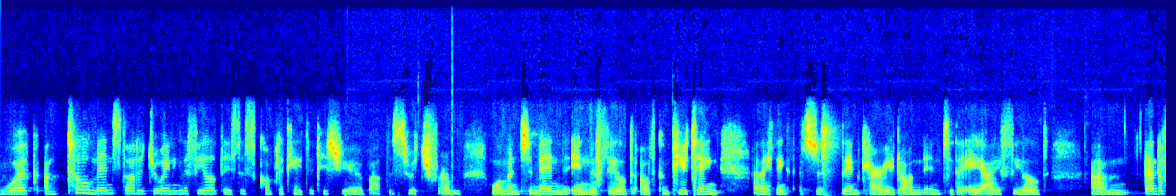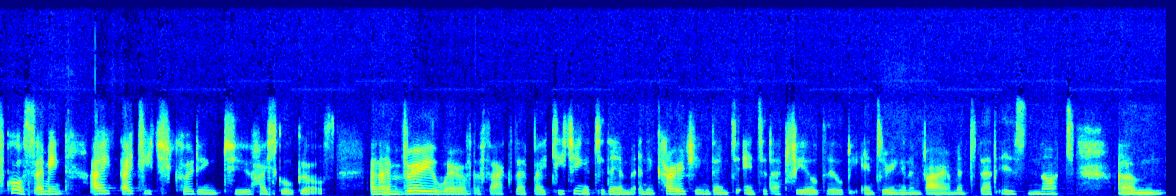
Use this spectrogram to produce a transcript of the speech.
work until men started joining the field. There's this complicated history about the switch from women to men in the field of computing, and I think that's just then carried on into the AI field. Um, and of course, I mean, I, I teach coding to high school girls, and I'm very aware of the fact that by teaching it to them and encouraging them to enter that field, they'll be entering an environment that is not um,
